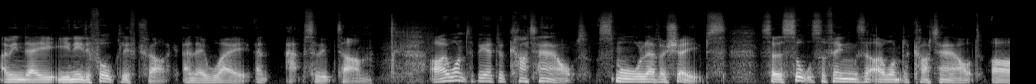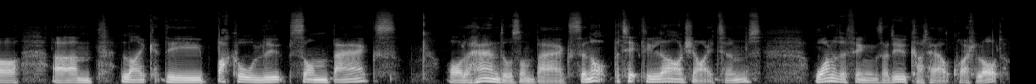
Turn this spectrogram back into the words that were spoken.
I mean, they you need a forklift truck and they weigh an absolute ton. I want to be able to cut out small leather shapes. So the sorts of things that I want to cut out are um, like the buckle loops on bags or the handles on bags. They're not particularly large items. One of the things I do cut out quite a lot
